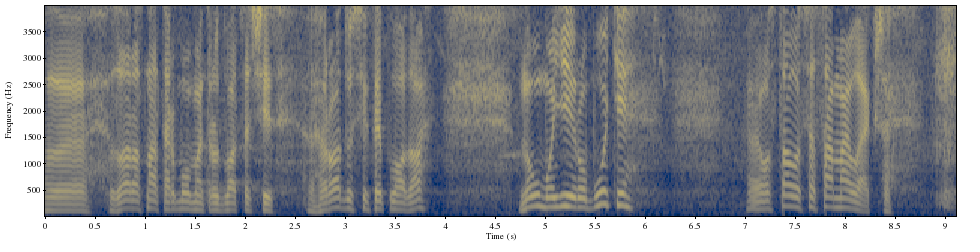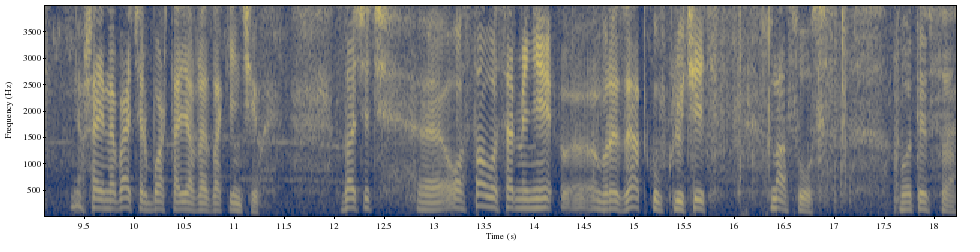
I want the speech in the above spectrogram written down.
Е, Зараз на термометру 26 градусів тепла. Да? Ну, в моїй роботі е, осталося саме легше. Ще й не вечір, бачите, я вже закінчив. Значить, е, осталося мені в розетку включити насос. От і все.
